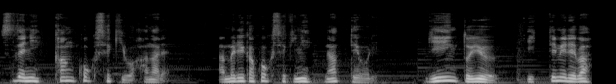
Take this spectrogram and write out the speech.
すでに韓国籍を離れ、アメリカ国籍になっており、議員という言ってみれば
